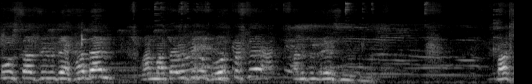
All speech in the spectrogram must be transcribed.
পোস্টার যদি দেখা দেন আর মাথার ভিতরে ঘুরতেছে আমি তো রেস্ট নিই বাক্স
